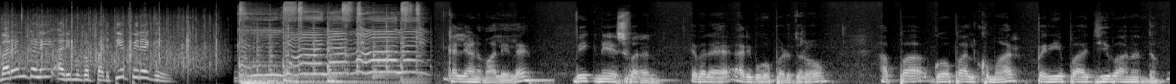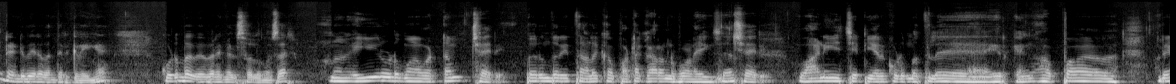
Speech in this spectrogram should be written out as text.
வரன்களை அறிமுகப்படுத்திய பிறகு. கல்யாண மாலையில் விக்னேஸ்வரன் இவரை அறிமுகப்படுத்துகிறோம் அப்பா கோபால்குமார் பெரியப்பா ஜீவானந்தம் ரெண்டு பேரும் வந்திருக்கிறீங்க. குடும்ப விவரங்கள் சொல்லுங்கள் சார். ஈரோடு மாவட்டம் சரி. பெருந்துறை தாலுக்கா பட்டக்காரன் பாளையங்க சார். சரி. வாணிய செட்டியார் குடும்பத்தில் இருக்கேங்க. அப்பா ஒரே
